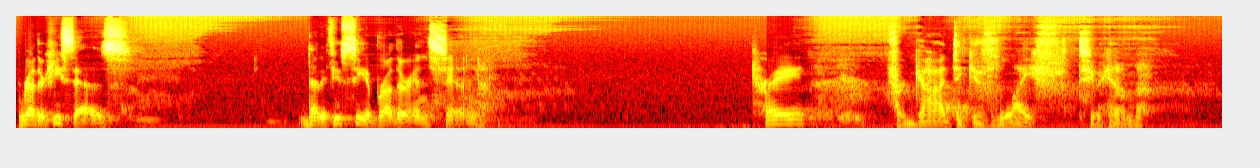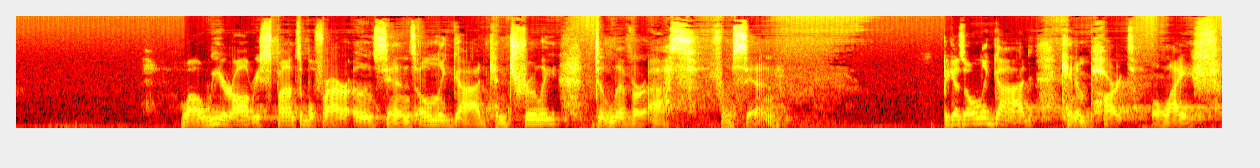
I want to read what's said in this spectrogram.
Rather, he says that if you see a brother in sin, pray for God to give life to him. While we are all responsible for our own sins, only God can truly deliver us from sin. Because only God can impart life.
